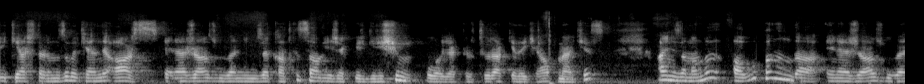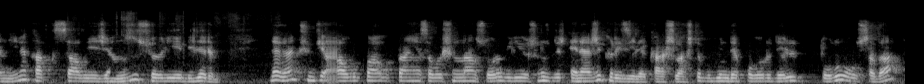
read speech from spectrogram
ihtiyaçlarımızı ve kendi arz, enerji arz güvenliğimize katkı sağlayacak bir girişim olacaktır Trakya'daki hap merkez. Aynı zamanda Avrupa'nın da enerji arz güvenliğine katkı sağlayacağımızı söyleyebilirim. Neden? Çünkü Avrupa-Ukrayna savaşından sonra biliyorsunuz bir enerji kriziyle karşılaştı. Bugün depoları dolu olsa da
